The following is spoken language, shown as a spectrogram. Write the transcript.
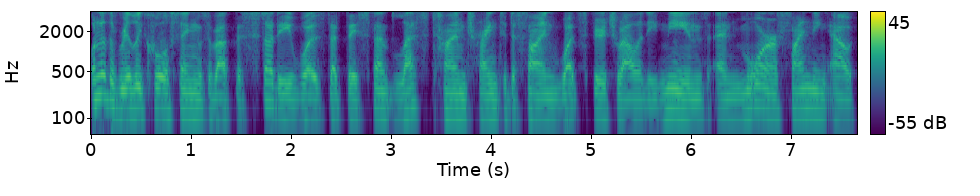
One of the really cool things about this study was that they spent less time trying to define what spirituality means and more finding out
